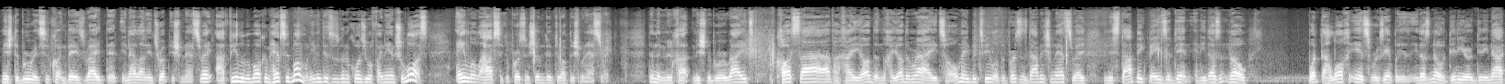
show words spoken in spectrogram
Mishnah Berurah and Sif Katan and Beis write that you're not allowed to interrupt your Shemon Esrei. Afilu b'mokum hefsid mammon. Even this is going to cause you a financial loss. Ein lo lahafsik. A person shouldn't interrupt the Shemon Esrei. Then the Mishnah Berurah writes, Kosav hachayodim, the chayodim writes, Ha'omed b'tfilah, if a person's davening Shemon Esrei, and he's stopping Beis Din, and he doesn't know what the halach is, for example, he doesn't know. Did he or did he not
